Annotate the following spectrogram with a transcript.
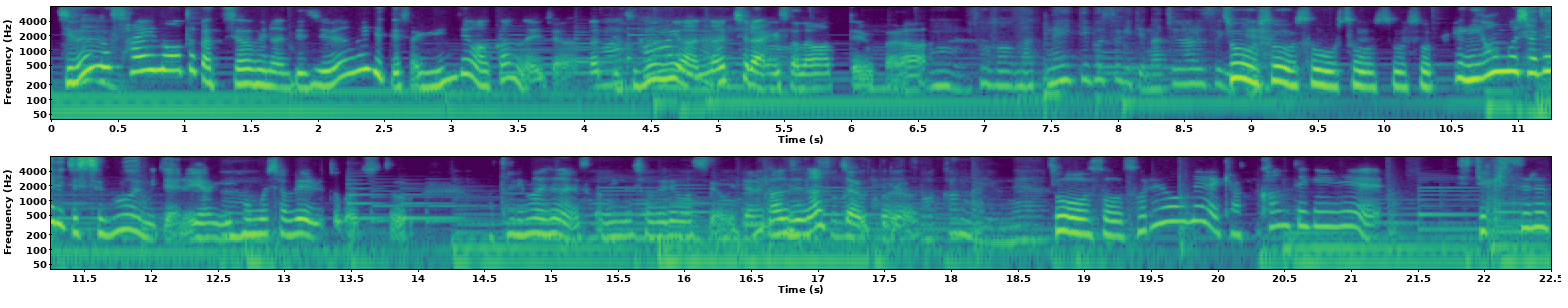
自分の才能とか強みなんて自分見ててさ全然わかんないじゃん。だって自分にはナチュラルに備わってるから。うん、そうそう。なネイティブすぎてナチュラルすぎて。そうそうそうそうそう。そうえ日本語喋れてすごいみたいな。いや日本語喋れるとかちょっと当たり前じゃないですか。みんな喋れますよみたいな感じになっちゃうから。わかんないよね。そうそう。それをね客観的にね指摘する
